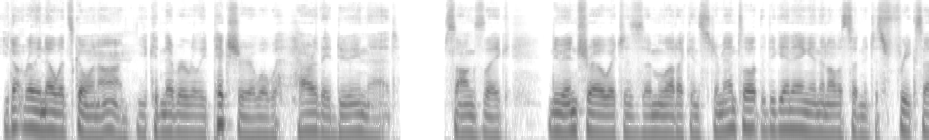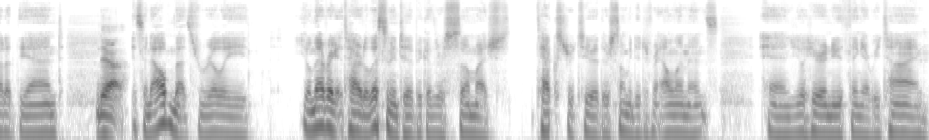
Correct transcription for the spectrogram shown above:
you don't really know what's going on. You could never really picture. Well, how are they doing that? Songs like New Intro, which is a melodic instrumental at the beginning, and then all of a sudden it just freaks out at the end Yeah, it's an album that's really you'll never get tired of listening to it because there's so much texture to it there's so many different elements and you'll hear a new thing every time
